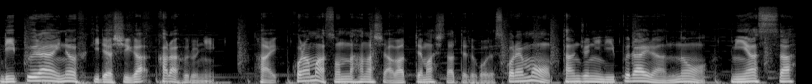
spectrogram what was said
リプライの吹き出しがカラフルに。はい。これはまあそんな話上がってましたってところです。これも単純にリプライ欄の見やすさ、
